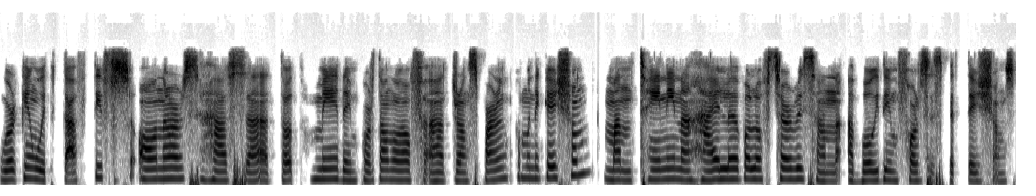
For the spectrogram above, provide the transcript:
working with captives owners has uh, taught me the importance of uh, transparent communication, maintaining a high level of service, and avoiding false expectations,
